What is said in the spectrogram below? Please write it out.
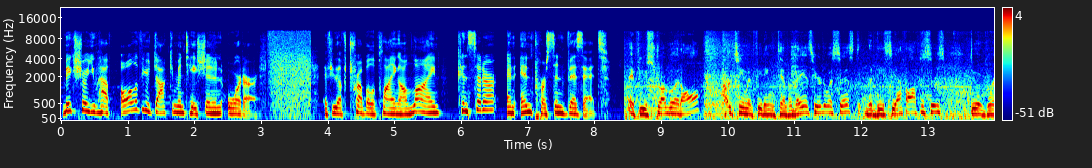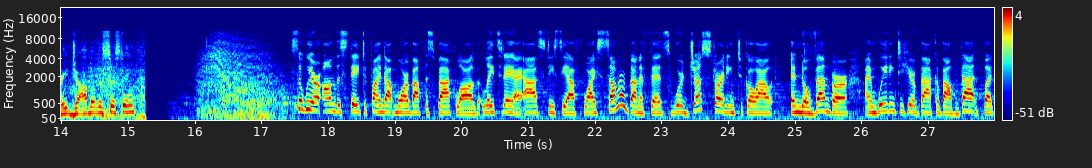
make sure you have all of your documentation in order. If you have trouble applying online, consider an in-person visit. If you struggle at all, our team at Feeding Tampa Bay is here to assist. The DCF offices do a great job of assisting. So we are on the state to find out more about this backlog. Late today, I asked DCF why summer benefits were just starting to go out in November. I'm waiting to hear back about that, but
